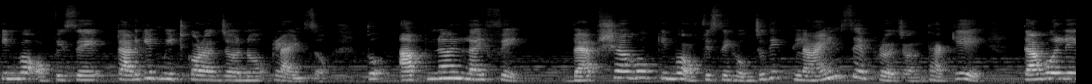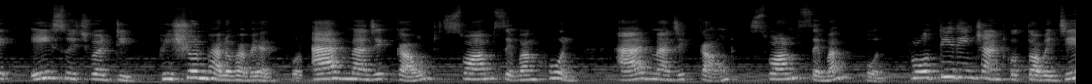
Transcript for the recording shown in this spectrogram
কিংবা অফিসে টার্গেট মিট করার জন্য ক্লায়েন্টস হোক। তো আপনার লাইফে ব্যবসা হোক কিংবা অফিসে হোক, যদি ক্লায়েন্টসের প্রয়োজন থাকে, তাহলে এই সুইচ ওয়ার্ডটি ভীষণ ভালোভাবে হেল্প করবে। অ্যাড ম্যাজিক কাউন্ট সোয়ামস এবং whole add magic count swarm সেবাং হোল প্রতিদিন চ্যান্ট করতে হবে, যে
